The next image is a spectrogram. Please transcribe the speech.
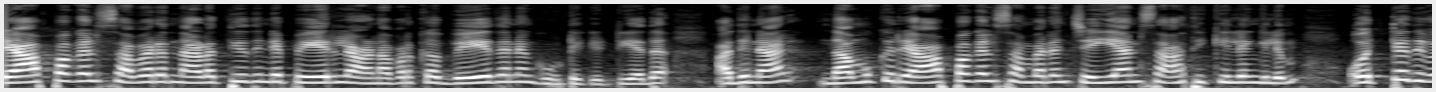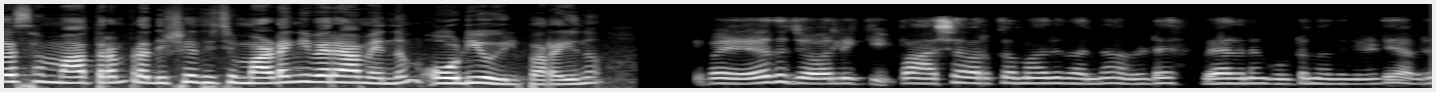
രാപ്പകൽ സമരം നടത്തിയതിന്റെ പേരിലാണ് അവർക്ക് വേതനം കൂട്ടിക്കിട്ടിയത്. അതിനാൽ നമുക്ക് രാപ്പകൽ സമരം ചെയ്യാൻ സാധിക്കില്ലെങ്കിലും ഒറ്റ ദിവസം മാത്രം പ്രതിഷേധിച്ച് മടങ്ങി വരാമെന്നും ഓഡിയോയിൽ പറയുന്നു. ഇപ്പൊ ഏത് ജോലിക്ക് ഇപ്പൊ ആശാ വർക്കർമാർ തന്നെ അവരുടെ വേതനം കൂട്ടുന്നതിന് വേണ്ടി അവർ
